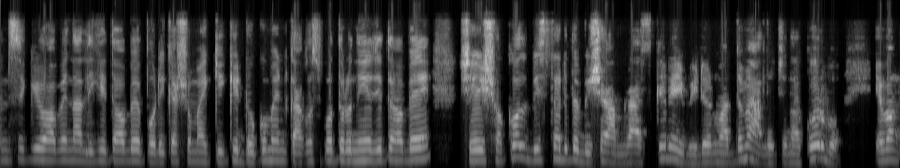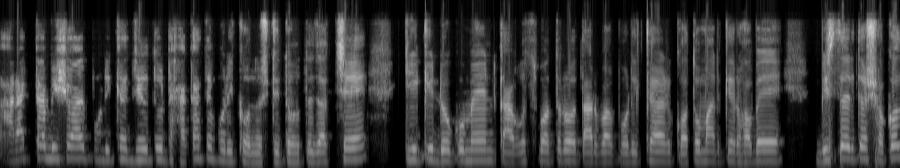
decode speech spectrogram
এমসিকিউ হবে না লিখিত হবে? পরীক্ষার সময় কি কি ডকুমেন্ট কাগজপত্র নিয়ে যেতে হবে? সেই সকল বিস্তারিত বিষয় আমরা আজকের এই ভিডিওর মাধ্যমে আলোচনা করব। এবং আরেকটা বিষয়, পরীক্ষা যেহেতু ঢাকাতে পরীক্ষা অনুষ্ঠিত হতে যাচ্ছে, কি কি ডকুমেন্ট কাগজপত্র, তারপর পরীক্ষার কত মার্কের হবে, বিস্তারিত সকল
